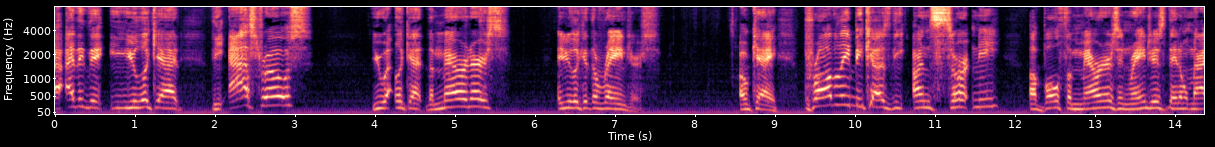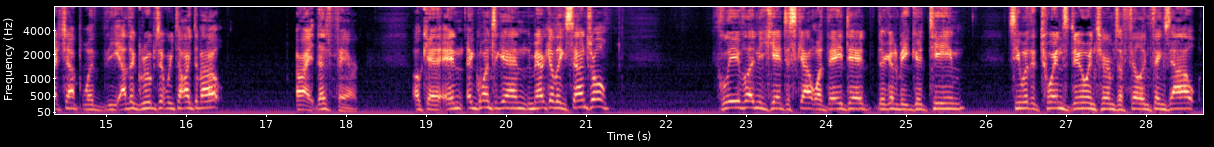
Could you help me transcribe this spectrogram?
I think that you look at the Astros, you look at the Mariners, and you look at the Rangers. Okay, probably because the uncertainty of both the Mariners and Rangers, they don't match up with the other groups that we talked about. All right, that's fair. Okay, and once again, American League Central, Cleveland, you can't discount what they did. They're going to be a good team. See what the Twins do in terms of filling things out.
